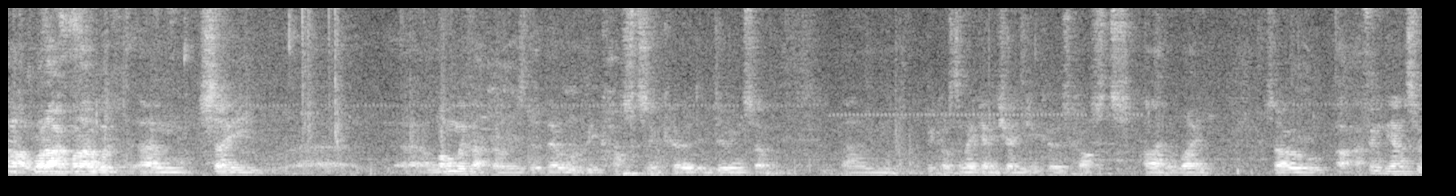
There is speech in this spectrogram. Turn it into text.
Uh, what I, what I would um, say uh, uh, along with that though is that there would be costs incurred in doing so. Um, because to make any change incurs costs either way. So I, I think the answer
